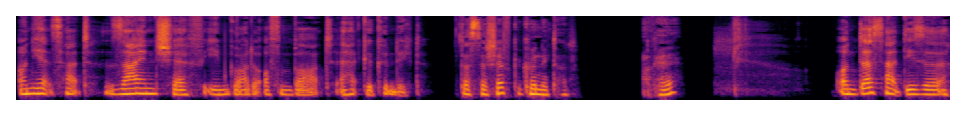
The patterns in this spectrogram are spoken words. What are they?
Und jetzt hat sein Chef ihm gerade offenbart, er hat gekündigt. Dass der Chef gekündigt hat. Okay. Und das hat diese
